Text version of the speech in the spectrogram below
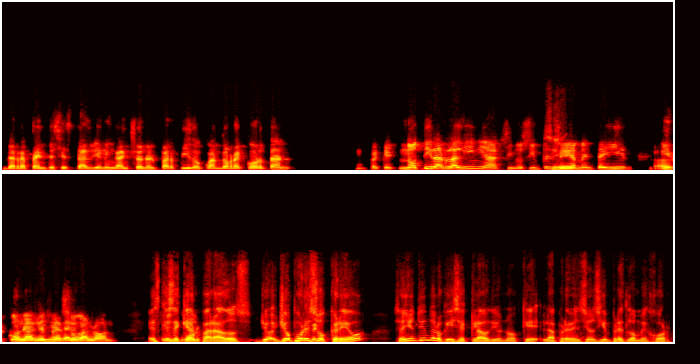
de repente si estás bien enganchado en el partido, cuando recortan, un peque- no tirar la línea, sino simple y Sí. sencillamente ir, ir A con la el línea del balón. Es que Sí, se quedan por- parados. Yo, yo por eso Sí. creo, o sea, yo entiendo lo que dice Claudio, ¿no? Que la prevención siempre es lo mejor,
